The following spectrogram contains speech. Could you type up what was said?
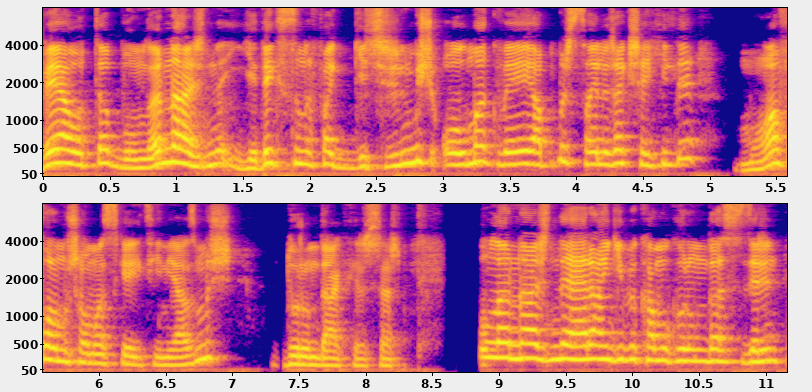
veyahut da bunların haricinde yedek sınıfa geçirilmiş olmak veya yapmış sayılacak şekilde muaf olmuş olması gerektiğini yazmış durumda arkadaşlar. Bunların haricinde herhangi bir kamu kurumunda sizlerin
